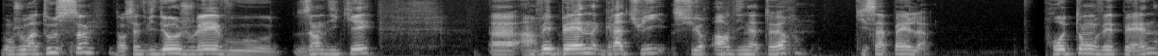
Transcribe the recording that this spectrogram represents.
Bonjour à tous, dans cette vidéo je voulais vous indiquer euh, un VPN gratuit sur ordinateur qui s'appelle Proton VPN.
